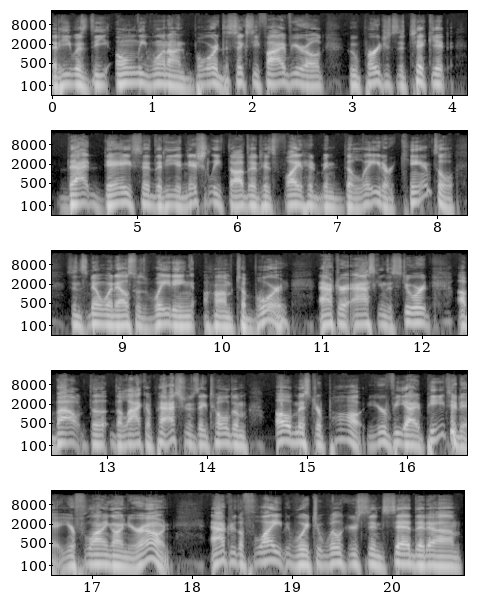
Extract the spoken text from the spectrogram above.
that he was the only one on board. The 65 year old who purchased the ticket that day said that he initially thought that his flight had been delayed or canceled since no one else was waiting um, to board. After asking the steward about the, the lack of passengers, they told him, Oh, Mr. Paul, you're VIP today. You're flying on your own. After the flight, which Wilkerson said that um,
